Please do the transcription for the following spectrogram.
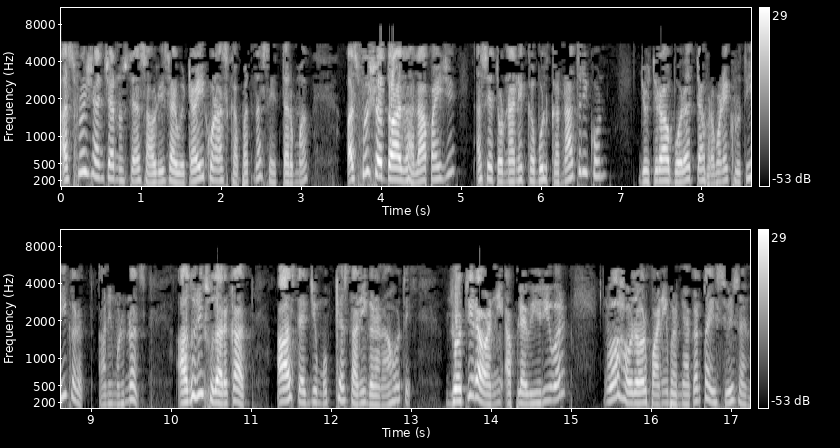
अस्पृश्यांच्या नुसत्या सावलीचा विटाळी कोणास खपत नसे तर मग अस्पृश्योद्धार झाला पाहिजे असे तोंडाने कबूल करणार तरी कोण? ज्योतिराव बोलत त्याप्रमाणे कृतीही करत आणि म्हणूनच आधुनिक सुधारकात आज त्यांची मुख्य स्थानी गणना होते. ज्योतिरावांनी आपल्या विहिरीवर व हौदावर पाणी भरण्याकरता इसवी सन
